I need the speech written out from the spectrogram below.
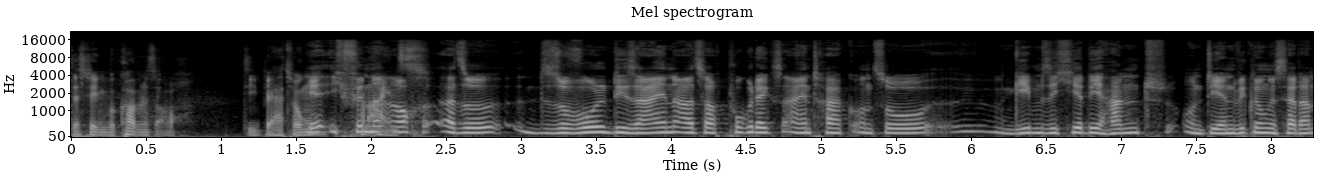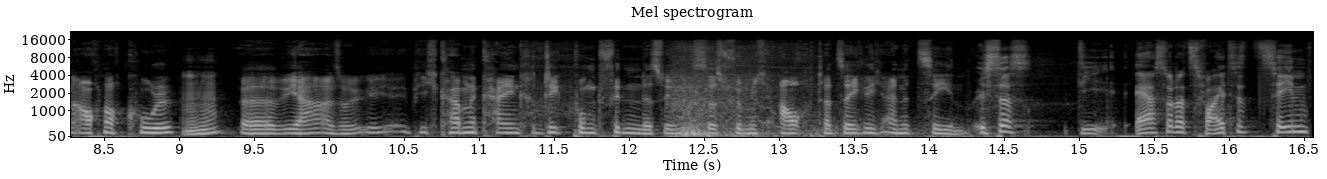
deswegen bekommt es auch die Wertung. Ja, ich finde auch, also sowohl Design als auch Pokédex-Eintrag und so äh, geben sich hier die Hand und die Entwicklung ist ja dann auch noch cool. Mhm. Äh, ja, also ich kann keinen Kritikpunkt finden, deswegen ist das für mich auch tatsächlich eine 10. Ist das die erste oder zweite 10,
